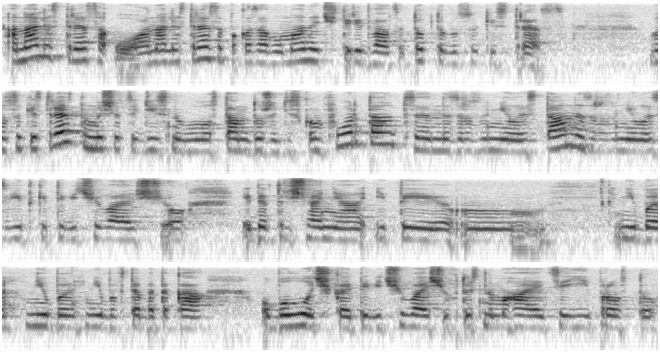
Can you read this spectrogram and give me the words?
Аналіз стреса О. Аналіз стресу показав у мене 4,20, тобто високий стрес. Високий стрес, тому що це дійсно було стан дуже дискомфорта, це незрозумілий стан, незрозуміло звідки ти відчуваєш, що йде втручання, і ти ніби, ніби, ніби в тебе така оболочка, і ти відчуваєш, що хтось намагається її просто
